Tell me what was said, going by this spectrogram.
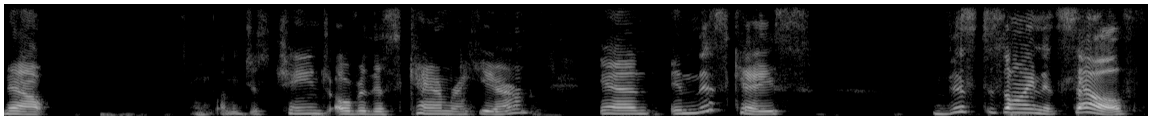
Now, let me just change over this camera here. And in this case, this design itself,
